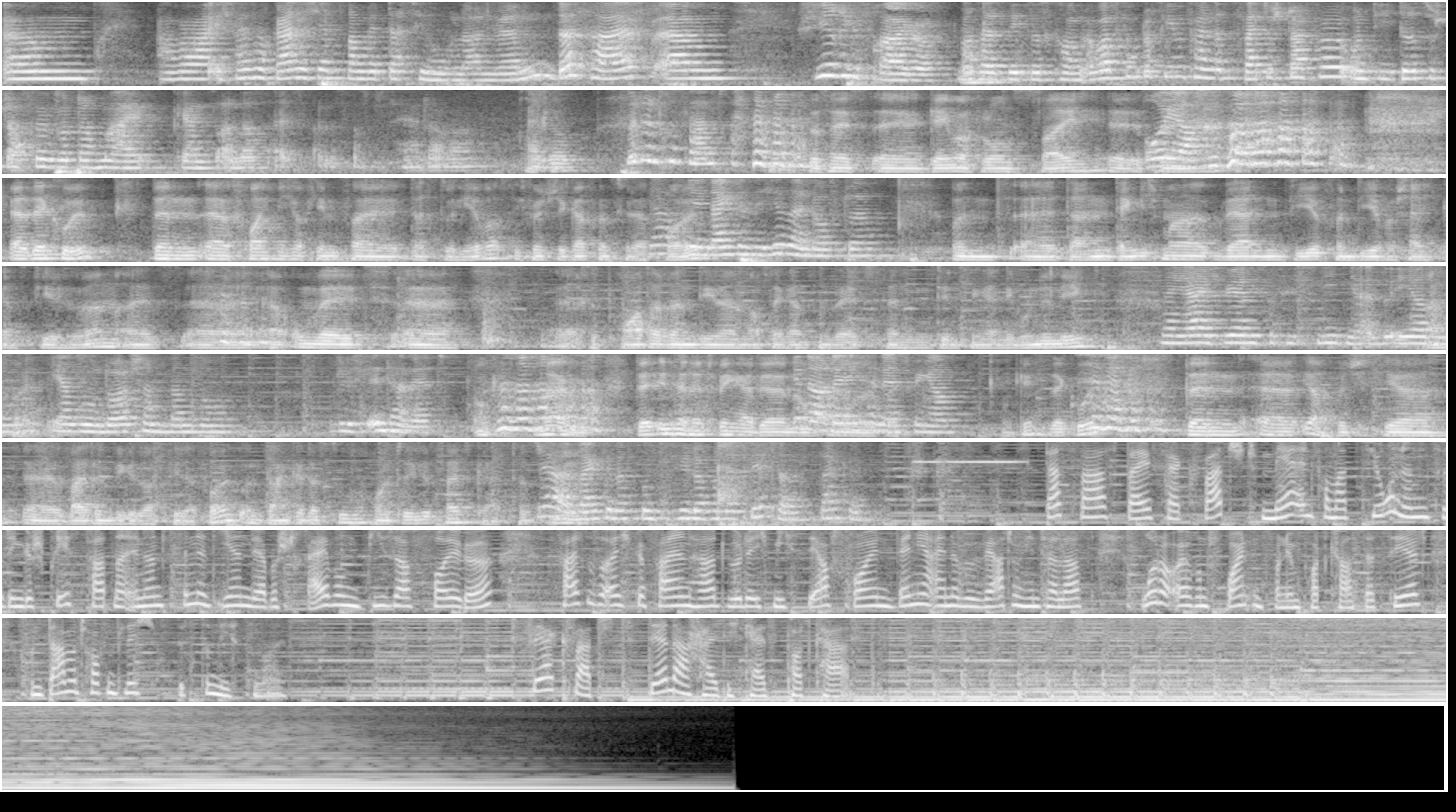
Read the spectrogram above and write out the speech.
Ähm, aber ich weiß auch gar nicht jetzt, wann wir das hier hochladen werden. Deshalb, ähm, schwierige Frage, was okay. als nächstes kommt. Aber es kommt auf jeden Fall eine zweite Staffel und die dritte Staffel wird nochmal ganz anders als alles, was bisher da war. Also wird interessant. Das heißt, äh, Game of Thrones 2 äh, ist. Oh ja. ja, sehr cool. Dann äh, freue ich mich auf jeden Fall, dass du hier warst. Ich wünsche dir ganz, ganz viel Erfolg. Ja, vielen Dank, dass ich hier sein durfte. Und äh, dann denke ich mal, werden wir von dir wahrscheinlich ganz viel hören als äh, Umweltreporterin, die dann auf der ganzen Welt dann den Finger in die Wunde legt. Naja, ich will ja nicht so viel fliegen, also eher so, so. eher so in Deutschland dann so Durchs Internet. Okay, na gut. Der Internetfinger, der Genau, der Internetfinger. Okay, sehr cool. Dann äh, ja, wünsche ich dir äh, weiterhin, wie gesagt, viel Erfolg und danke, dass du heute hier Zeit gehabt hast. Ja, danke, dass du uns so viel davon erzählt hast. Danke. Das war's bei Verquatscht. Mehr Informationen zu den GesprächspartnerInnen findet ihr in der Beschreibung dieser Folge. Falls es euch gefallen hat, würde ich mich sehr freuen, wenn ihr eine Bewertung hinterlasst oder euren Freunden von dem Podcast erzählt. Und damit hoffentlich bis zum nächsten Mal. Wer quatscht? Der Nachhaltigkeitspodcast.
